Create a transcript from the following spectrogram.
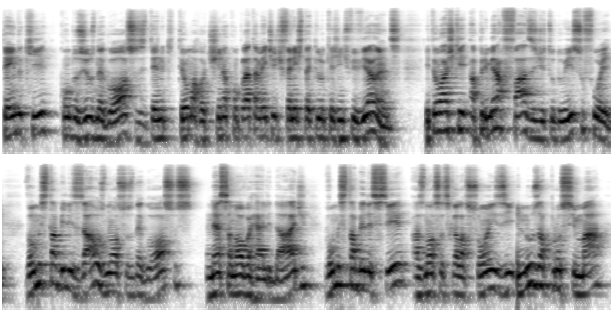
tendo que conduzir os negócios e tendo que ter uma rotina completamente diferente daquilo que a gente vivia antes. Então eu acho que a primeira fase de tudo isso foi vamos estabilizar os nossos negócios nessa nova realidade, vamos estabelecer as nossas relações e nos aproximar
